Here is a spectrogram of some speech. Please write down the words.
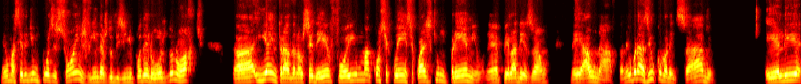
né, uma série de imposições vindas do vizinho poderoso do norte. Tá? E a entrada na OCDE foi uma consequência, quase que um prêmio né, pela adesão né, ao NAFTA. Né. O Brasil, como a gente sabe, ele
